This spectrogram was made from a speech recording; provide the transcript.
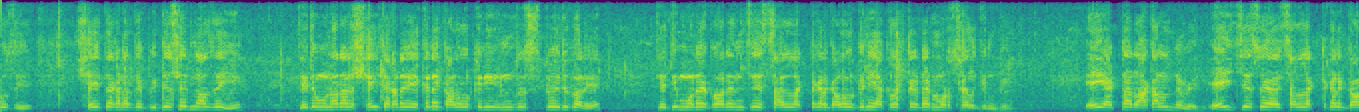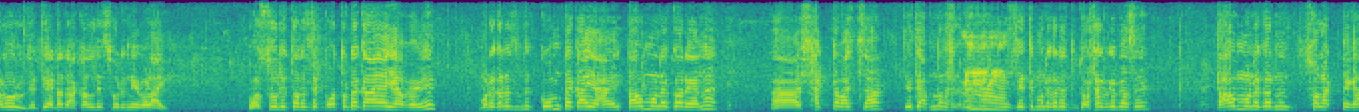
বুঝি, সেই টাকাটাতে বিদেশে না যেয়ে যদি ওনারা সেই টাকাটা এখানে গাড়ল কিনে ইনভেস্ট তৈরি করে যদি মনে করেন যে চার লাখ টাকার গাড়ল কিনে এক লাখ টাকার মোটর সাইকেল কিনবে। এই একটা রাকাল নেবে। এই যে চার লাখ টাকার গাড়ল যেটি একটা রাকাল দিয়ে সরে নিয়ে বেড়ায়, বছরে তারা যে কত টাকা আয় হবে, মনে করেন যদি কম টাকা আয় হয়, তাও মনে করেন ষাটটা বাচ্চা যেটি আপনার যেটি মনে করেন দশ হাজার বেছে তাও মনে করেন ছ লাখ টাকা,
